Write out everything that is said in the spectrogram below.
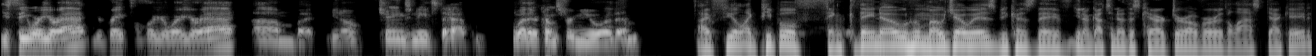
you see where you're at. You're grateful for your where you're at. Um, but you know, change needs to happen, whether it comes from you or them. I feel like people think they know who Mojo is because they've, you know, got to know this character over the last decade.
